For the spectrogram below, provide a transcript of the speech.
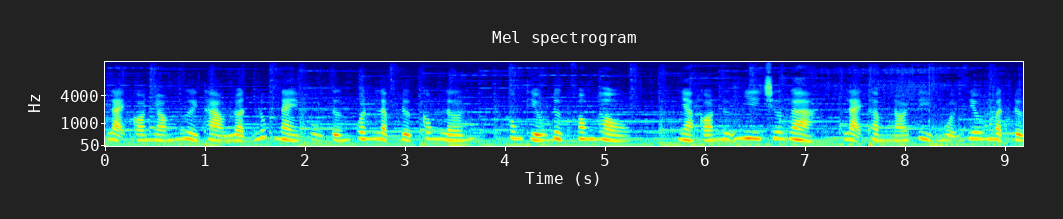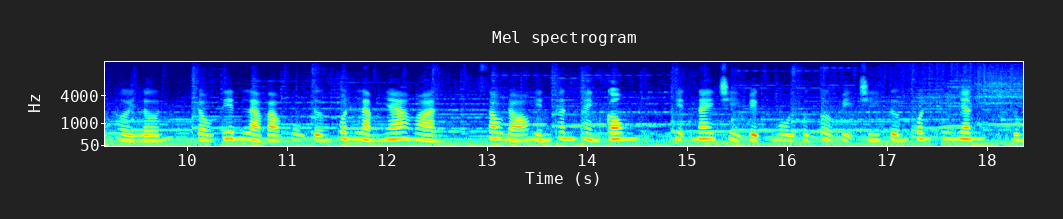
Lại có nhóm người thảo luận lúc này phủ tướng quân lập được công lớn, không thiếu được phong hầu. Nhà có nữ nhi chưa gả, lại thầm nói tỉ muội diêu mật được thời lớn, đầu tiên là vào phủ tướng quân làm nha hoàn, sau đó hiến thân thành công. Hiện nay chỉ việc ngồi vững ở vị trí tướng quân phu nhân, đúng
